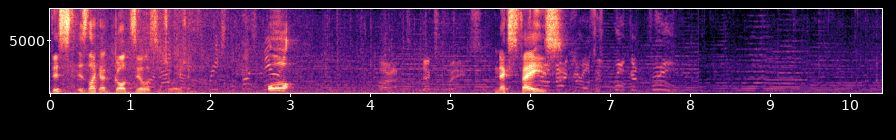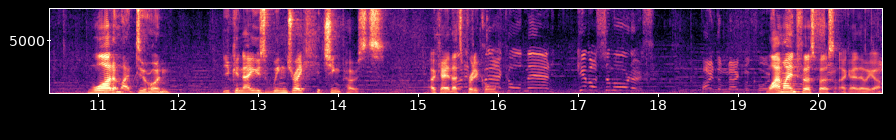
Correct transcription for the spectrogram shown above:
This is like a Godzilla situation. Oh! Next phase. What am I doing? You can now use Wing Drake hitching posts. Okay, that's pretty cool. Why am I in first person? Okay, there we go.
